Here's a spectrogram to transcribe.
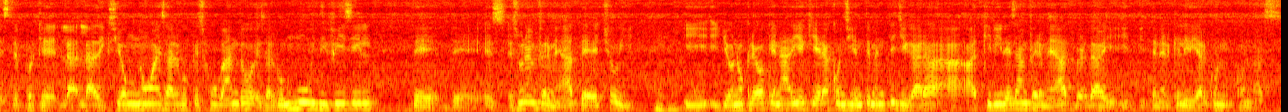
este, porque la, la adicción no es algo que es jugando, es algo muy difícil, de, de es, es, una enfermedad de hecho y, y, yo no creo que nadie quiera conscientemente llegar a, adquirir esa enfermedad, ¿verdad? Y, tener que lidiar con, con las,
